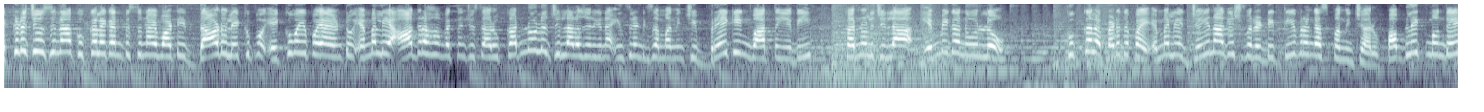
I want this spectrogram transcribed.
ఎక్కడ చూసినా కుక్కలే కనిపిస్తున్నాయి. వాటి దాడులు ఎక్కువ ఎక్కువైపోయాయంటూ ఎమ్మెల్యే ఆగ్రహం వ్యక్తం చేశారు. కర్నూలు జిల్లాలో జరిగిన ఇన్సిడెంట్కి సంబంధించి బ్రేకింగ్ వార్త ఇది కర్నూలు జిల్లా ఎమ్మిగనూరులో కుక్కల బెడదపై ఎమ్మెల్యే జయనాగేశ్వర రెడ్డి తీవ్రంగా స్పందించారు. పబ్లిక్ ముందే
